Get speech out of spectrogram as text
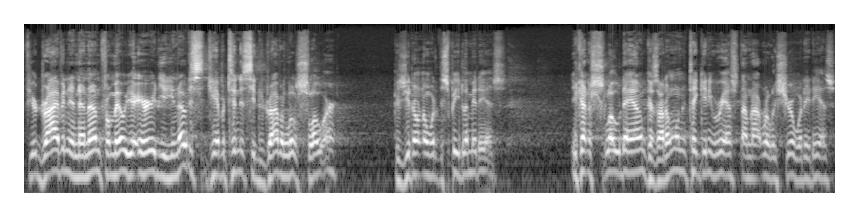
If you're driving in an unfamiliar area, do you notice that you have a tendency to drive a little slower because you don't know what the speed limit is? You kind of slow down because I don't want to take any risk. I'm not really sure what it is.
